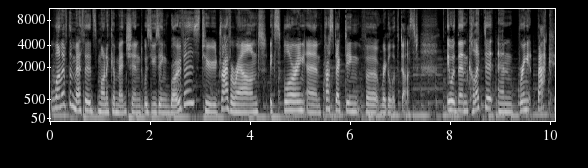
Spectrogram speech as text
one of the methods Monica mentioned was using rovers to drive around, exploring and prospecting for regolith dust. It would then collect it and bring it back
